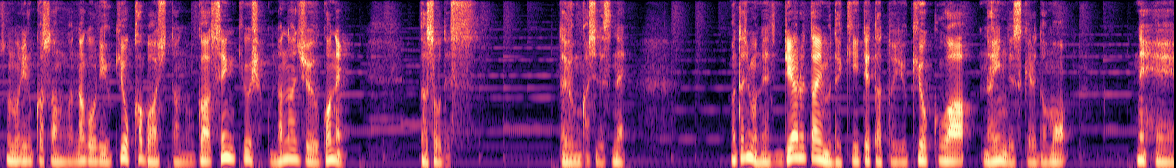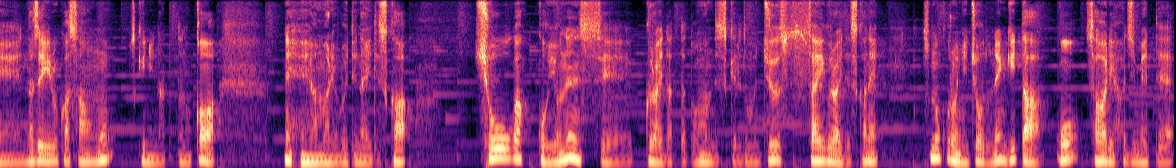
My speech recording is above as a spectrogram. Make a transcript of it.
そのイルカさんが名残雪をカバーしたのが1975年。だそうです。だいぶ昔ですね。私もね、リアルタイムで聞いてたという記憶はないんですけれども、ね、えーなぜイルカさんを好きになったのかは、ね、えーあんまり覚えてないですが、小学校4年生ぐらいだったと思うんですけれども、10歳ぐらいですかね。その頃にちょうどね、ギターを触り始めて、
